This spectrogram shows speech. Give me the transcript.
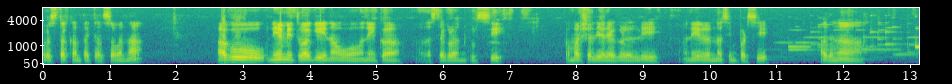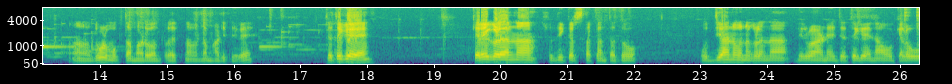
ತೊಳೆಸ್ತಕ್ಕಂಥ ಕೆಲಸವನ್ನು ಹಾಗೂ ನಿಯಮಿತವಾಗಿ ನಾವು ಅನೇಕ ರಸ್ತೆಗಳನ್ನು ಗುರುತಿಸಿ ಕಮರ್ಷಿಯಲ್ ಏರಿಯಾಗಳಲ್ಲಿ ನೀರನ್ನು ಸಿಂಪಡಿಸಿ, ಅದನ್ನು ಧೂಳು ಮುಕ್ತ ಮಾಡುವ ಪ್ರಯತ್ನವನ್ನು ಮಾಡಿದ್ದೇವೆ. ಜೊತೆಗೆ ಕೆರೆಗಳನ್ನು ಶುದ್ಧೀಕರಿಸ್ತಕ್ಕಂಥದ್ದು, ಉದ್ಯಾನವನಗಳನ್ನು ನಿರ್ವಹಣೆ ಜೊತೆಗೆ ನಾವು ಕೆಲವು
